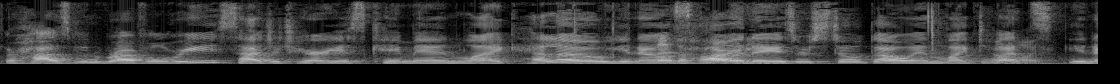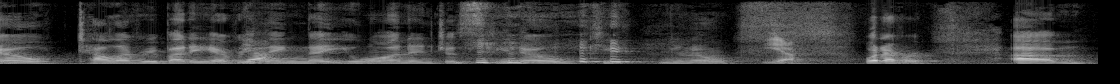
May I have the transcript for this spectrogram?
There has been revelry. Sagittarius came in like, hello, you know, Let's the party. holidays are still going. Like, Totally. let's, you know, tell everybody everything that you want and just, you know, keep, you know, Yeah. whatever. Um,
